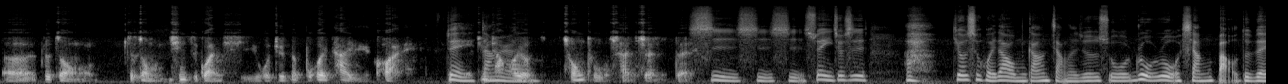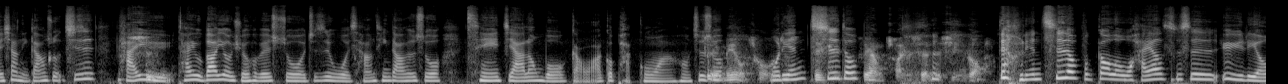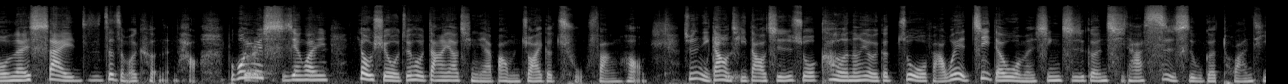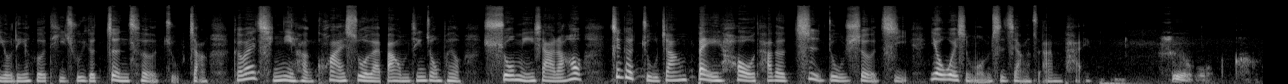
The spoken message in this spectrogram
呃这种这种亲子关系，我觉得不会太愉快。对，经常会有冲突产生。对，是是是，所以就是啊。就是回到我们刚刚讲的，就是说弱弱相保，对不对？像你刚刚说，其实台语 台语不知道幼学会不会说，就是我常听到是说“车家龙博搞啊，够爬瓜”哈，就是说没有错，我连吃都非常传神的形容。对我连吃都不够了，我还要就是预留来晒，这这怎么可能？好，不过因为时间关系，幼学我最后当然要请你来帮我们抓一个处方哈。就是你刚刚提到，其实说可能有一个做法，我也记得我们新知跟其他四十五个团体有联合提出一个政策。的主张，可不可以请你很快速来帮我们听众朋友说明一下？然后这个主张背后它的制度设计，又为什么我们是这样子安排？是我，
